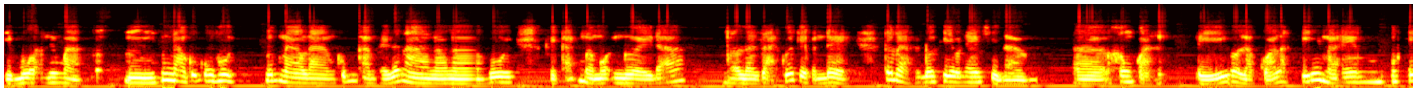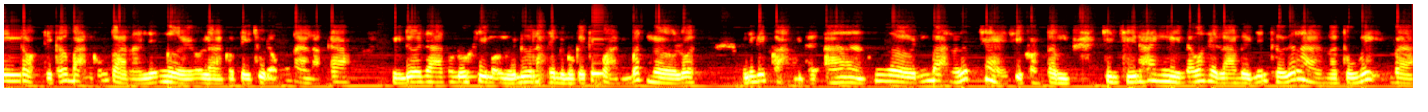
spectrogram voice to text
thì muộn nhưng mà um, lúc nào cũng cũng vui. Lúc nào làm cũng cảm thấy rất là là, là vui. Cái cách mà mọi người đã gọi là giải quyết cái vấn đề. Tức là đôi khi bọn em chỉ là uh, không quản lý gọi là quá là kỹ mà em ok rồi thì các bạn cũng toàn là những người gọi là có tính chủ động rất là là cao. Mình đưa ra xong đôi khi mọi người đưa lại thì mình một cái kết quả bất ngờ luôn những cái khoảng mình thấy à không ngờ những bạn rất trẻ chỉ còn tầm 99 2000 đã có thể làm được những thứ rất là là thú vị và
